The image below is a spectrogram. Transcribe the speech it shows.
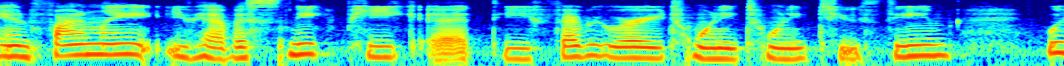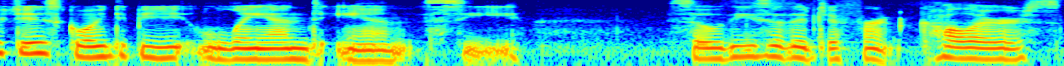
And finally, you have a sneak peek at the February 2022 theme, which is going to be land and sea. So these are the different colors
